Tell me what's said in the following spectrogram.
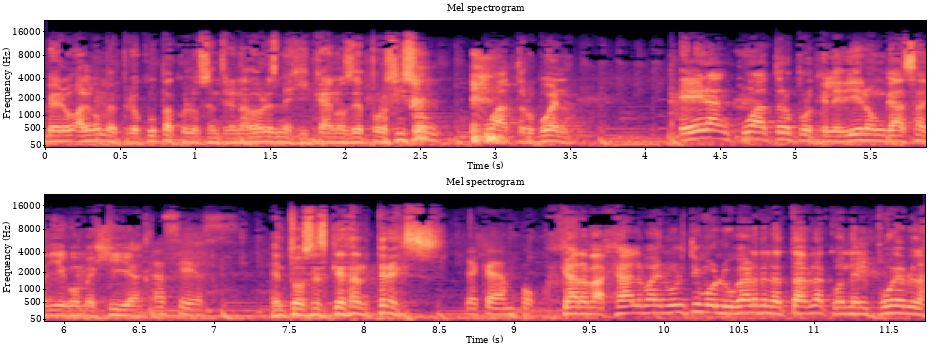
Pero algo me preocupa con los entrenadores mexicanos. De por sí son cuatro. Bueno, eran cuatro porque le dieron gas a Diego Mejía. Así es. Entonces quedan tres. Ya quedan pocos. Carvajal va en último lugar de la tabla con el Puebla.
